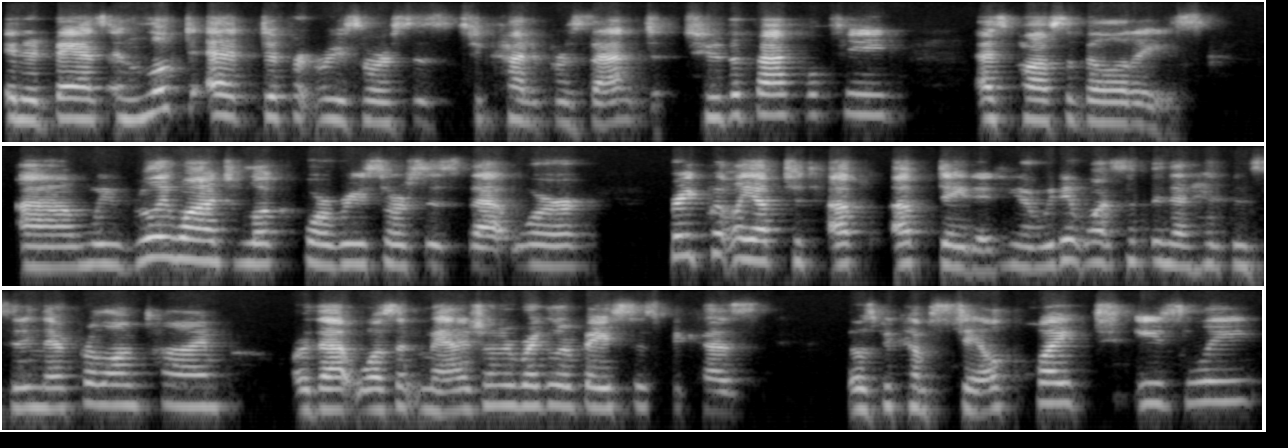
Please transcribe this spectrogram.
in advance and looked at different resources to kind of present to the faculty as possibilities. Um, we really wanted to look for resources that were frequently up to up, updated. You know, we didn't want something that had been sitting there for a long time or that wasn't managed on a regular basis because those become stale quite easily.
